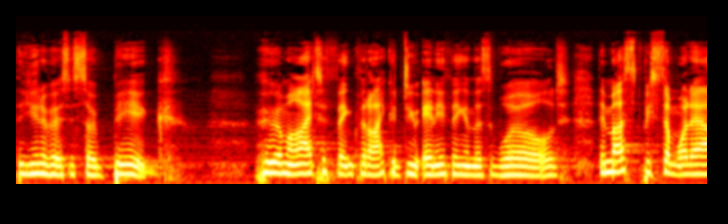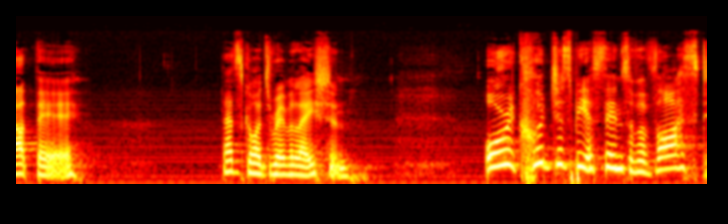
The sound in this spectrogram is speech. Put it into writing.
The universe is so big. Who am I to think that I could do anything in this world? There must be someone out there that's God's revelation. Or it could just be a sense of a vast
